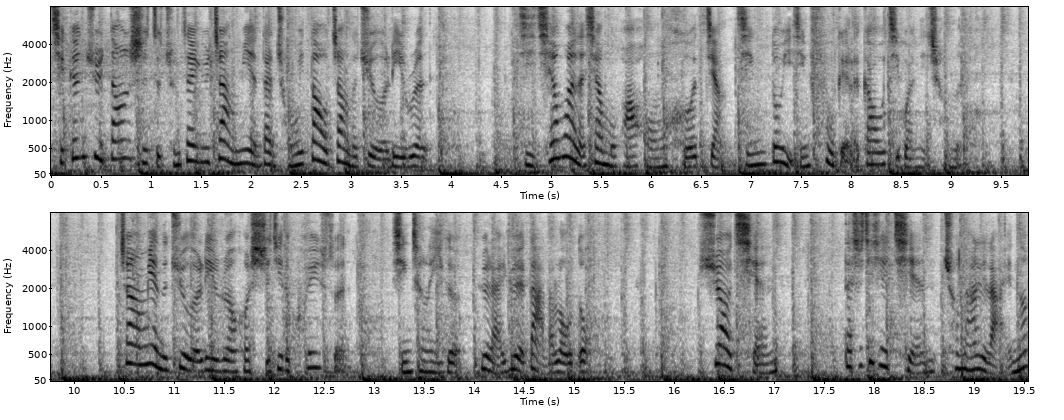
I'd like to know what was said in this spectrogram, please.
且根据当时只存在于账面但从未到账的巨额利润。几千万的项目花红和奖金都已经付给了高级管理层们，账面的巨额利润和实际的亏损形成了一个越来越大的漏洞，需要钱，但是这些钱从哪里来呢？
